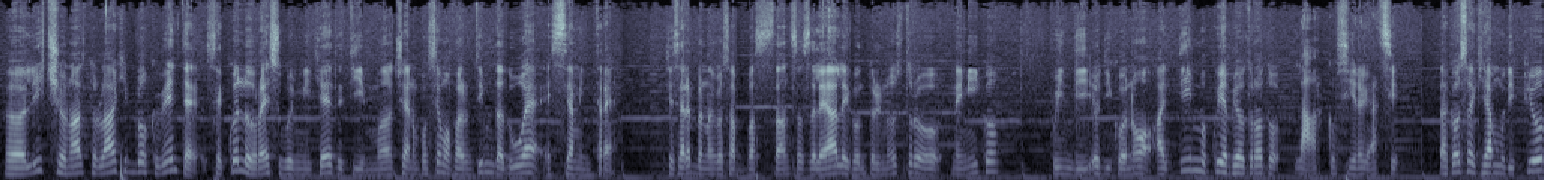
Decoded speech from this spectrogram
Uh, lì c'è un altro Lucky Block Ovviamente se quello Rescue mi chiede team Cioè non possiamo fare un team da due e siamo in tre. Cioè sarebbe una cosa abbastanza sleale contro il nostro nemico. Quindi io dico no al team. Qui abbiamo trovato l'arco, sì ragazzi. La cosa che amo di più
